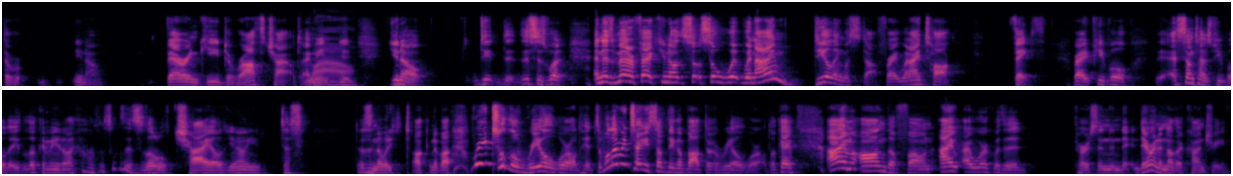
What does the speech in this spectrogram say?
the, you know, Baron Guy de Rothschild. I Wow. mean, you know, this is what, and as a matter of fact, you know, so so when I'm dealing with stuff, right, when I talk faith, right, people, sometimes people they look at me, and they're like, oh, this, this little child, you know, he does. Doesn't know what he's talking about. Wait till the real world hits him. Well, let me tell you something about the real world, okay? I'm on the phone. I, I work with a person, and they- they're in another country,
